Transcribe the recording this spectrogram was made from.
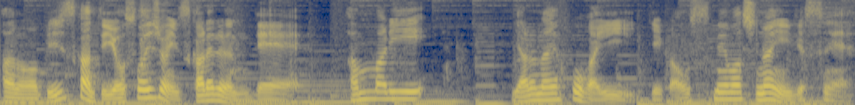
あの、美術館って予想以上に疲れるんで、あんまりやらない方がいいっていうか、おすすめはしないですね。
